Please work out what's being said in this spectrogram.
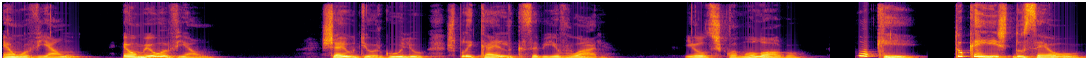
É um avião, é o meu avião. Cheio de orgulho, expliquei-lhe que sabia voar. Ele exclamou logo: O quê? Tu caíste do céu?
